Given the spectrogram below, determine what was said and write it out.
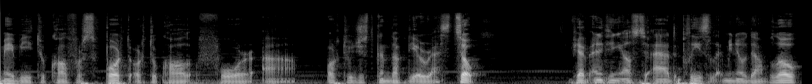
maybe to call for support or to call for uh, or to just conduct the arrest. So if you have anything else to add please let me know down below.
